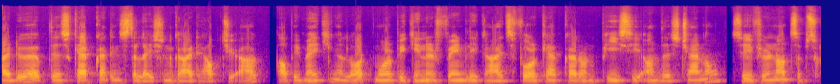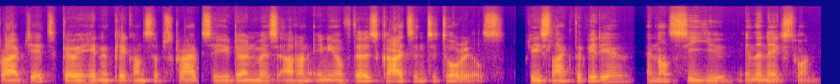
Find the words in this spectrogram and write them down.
I do hope this CapCut installation guide helped you out. I'll be making a lot more beginner-friendly guides for CapCut on PC on this channel. So if you're not subscribed yet, go ahead and click on subscribe so you don't miss out on any of those guides and tutorials. Please like the video and I'll see you in the next one.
